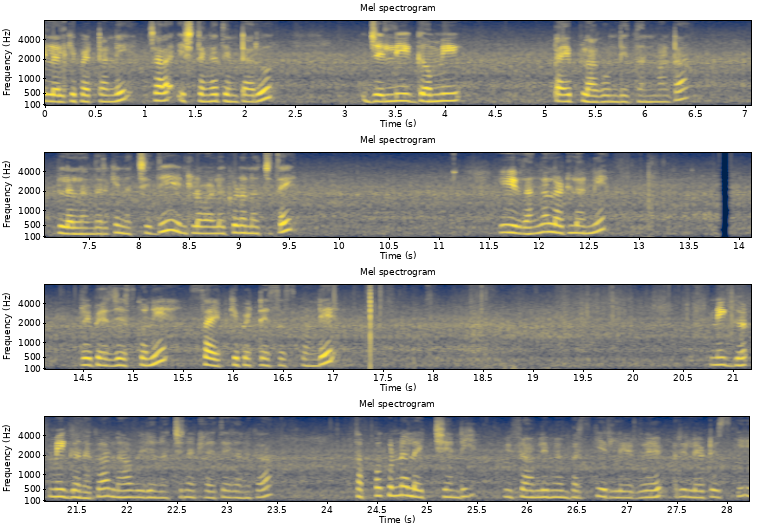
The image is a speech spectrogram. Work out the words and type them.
పిల్లలకి పెట్టండి. చాలా ఇష్టంగా తింటారు. జెల్లీ గమ్మి టైప్ లాగా ఉండిద్ది అనమాట పిల్లలందరికీ నచ్చిద్ది ఇంట్లో వాళ్ళకి కూడా నచ్చుతాయి. ఈ విధంగా లడ్లన్నీ ప్రిపేర్ చేసుకొని సైడ్కి పెట్టేసేసుకోండి. నీ మీకు గనక నా వీడియో నచ్చినట్లయితే కనుక తప్పకుండా లైక్ చేయండి. మీ ఫ్యామిలీ మెంబర్స్కి రిలే రిలేటివ్స్కి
